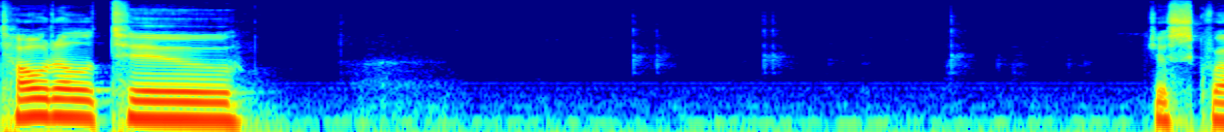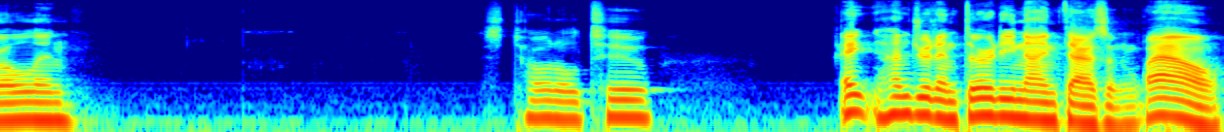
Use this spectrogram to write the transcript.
total to just scrolling total to 839,000. Wow.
